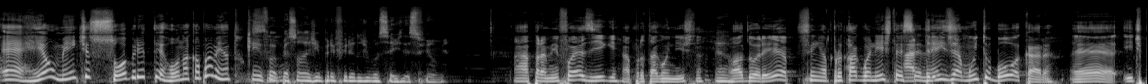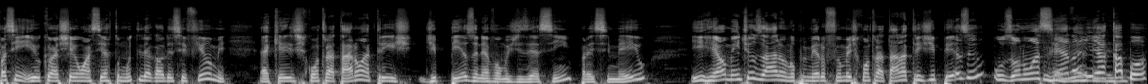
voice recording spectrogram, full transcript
é realmente sobre terror no acampamento. Quem foi o personagem preferido de vocês desse filme? Ah, pra mim foi a Zig, a protagonista. É. Eu adorei. A Sim, a protagonista é a excelente. atriz é muito boa, cara. É, e tipo assim, e o que eu achei um acerto muito legal desse filme é que eles contrataram uma atriz de peso, né, vamos dizer assim, pra esse meio. E realmente usaram. No primeiro filme eles contrataram a atriz de peso, usou numa cena e verdade. acabou.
